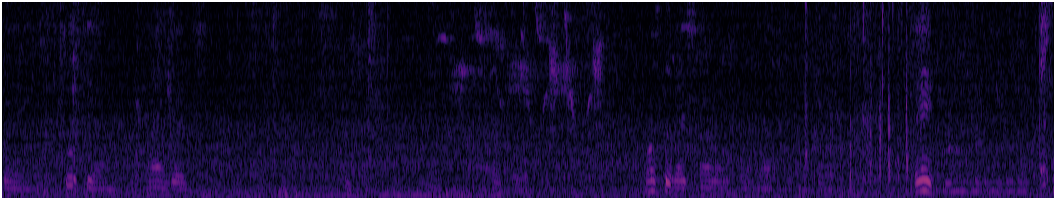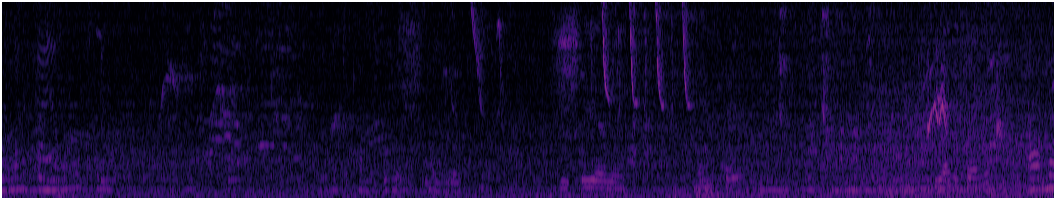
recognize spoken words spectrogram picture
Putting tulsi on uh, most of Vaishnavas are not. Hey! You free of the mainstay? You on the phone? Uh, no,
